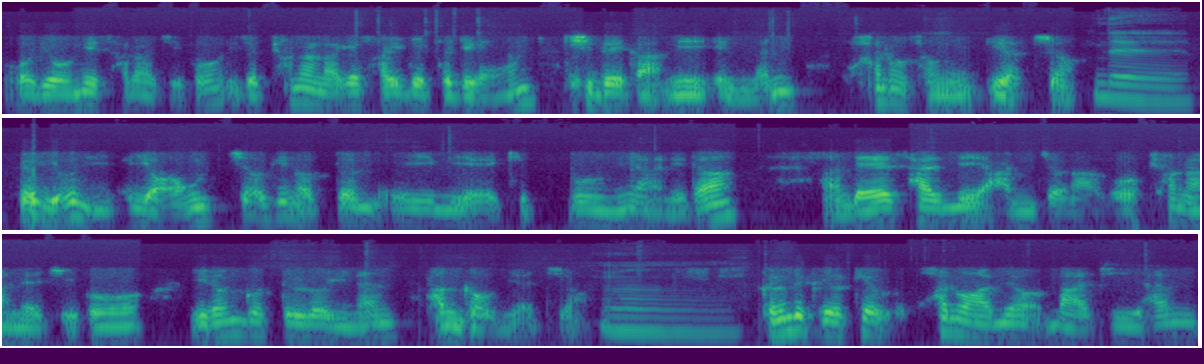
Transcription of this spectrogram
어려움이 사라지고 이제 편안하게 살게 되리라는 기대감이 있는 환호성이었죠. 네. 이건 영적인 어떤 의미의 기쁨이 아니라 내 삶이 안전하고 편안해지고 이런 것들로 인한 반가움이었죠. 음. 그런데 그렇게 환호하며 맞이한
